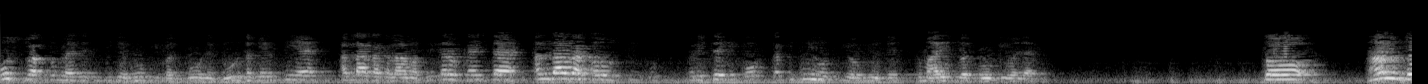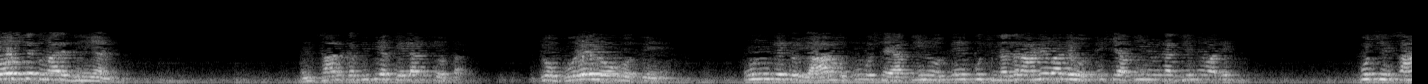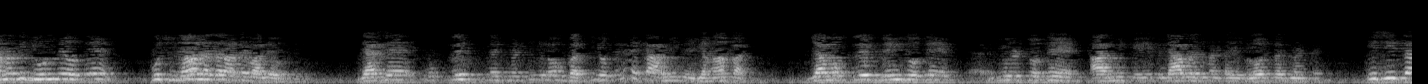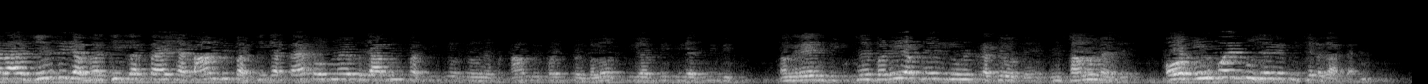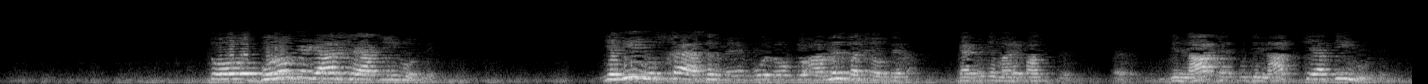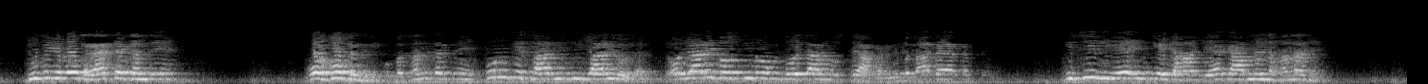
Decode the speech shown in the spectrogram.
اس وقت تم میں سے کسی کے منہ کی بدبو انہیں دور دھکیلتی ہے، اللہ کا کلام اپنی طرف کھینچتا ہے، اندازہ کرو اس کی، اس رشتے کی کوف کا کتنی ہوتی ہوگی اسے، تمہاری اس بدبو کی وجہ سے۔ تو ہم دوست ہیں تمہارے دنیا میں۔ انسان کبھی بھی اکیلا نہیں ہوتا۔ جو برے لوگ ہوتے ہیں ان کے جو یار ہوتے ہیں، وہ شیاطین ہوتے ہیں، کچھ نظر آنے والے ہوتے ہیں، شیاطین میں نہ گرنے والے۔ کچھ انسانوں کی جون میں ہوتے ہیں، کچھ نہ نظر آنے والے ہوتے ہیں۔ جیسے مختلف نیشنلٹی کے لوگ بھرتی ہوتے ہیں ایک آرمی میں، یہاں پر۔ یا مختلف ونگز ہوتے ہیں یونٹس ہوتے ہیں آرمی کے، یہ پنجاب ریجمنٹ ہے، یہ بلوچ ریجمنٹ ہے۔ اسی طرح جن بھی جب بھرتی کرتا ہے، شیطان بھی بھرتی کرتا ہے، تو اس میں پنجابی بھی بھرتی کی ہوتے ہیں پٹھان بھی بلوچ بھی، عربی بھی اجمی بھی۔ انگریز بھی اس نے بڑی اپنے یونٹ رکھے ہوتے ہیں، انسانوں میں سے، اور ان کو ایک دوسرے کے پیچھے لگاتا ہے۔ تو بروں کے یار شیاطین ہوتے یہی نسخہ اصل میں وہ لوگ جو عامل بنے ہوتے ہیں نا، کہتے ہیں کہ ہمارے پاس جنات ہیں، وہ جنات شیاطین ہوتے ہیں۔ کیونکہ یہ لوگ رہتے گندے ہیں۔ وہ گندگی۔ کو پسند کرتے ہیں، ان کے ساتھ ان کی یاری ہو جاتی ہے۔ اور یاری دوستی میں دو چار نسخے آ کر بتا دیا کرتے ہیں۔ اسی لیے ان کے یہاں یہ ہے کہ آپ نے نہانا نہیں۔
